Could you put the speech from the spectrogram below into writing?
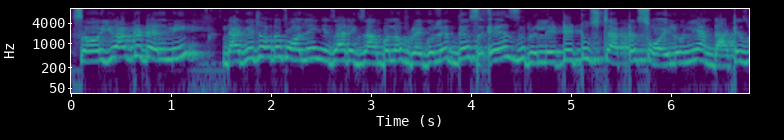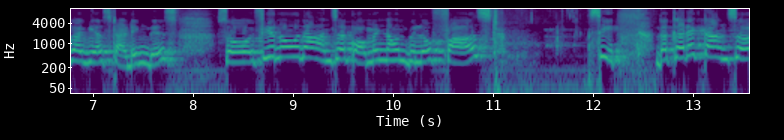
So you have to tell me that which of the following is our example of regolith this is related to chapter soil only and that is why we are studying this. So if you know the answer comment down below fast See, the correct answer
